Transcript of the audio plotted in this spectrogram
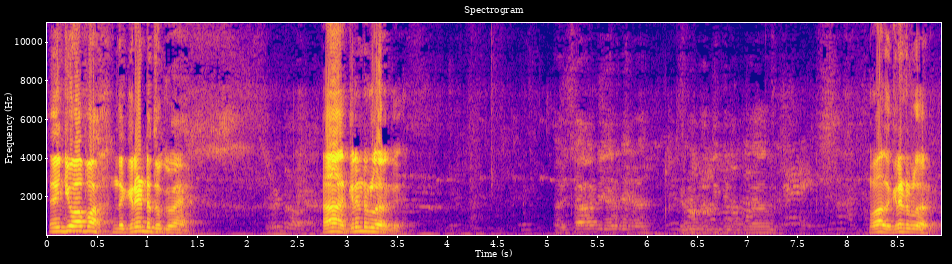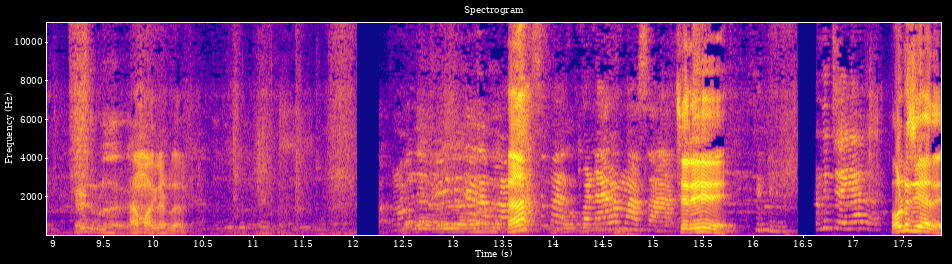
எங்கே வாப்பா இந்த கிரைண்டை தூக்குவேன். ஆ கிரைண்டுக்குள்ளே இருக்கு. வா அந்த கிரைண்டுக்குள்ளே இருக்கு. ஆமாம் இருக்கு. ஆ? சரி. ஒன்றும் செய்யாது.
